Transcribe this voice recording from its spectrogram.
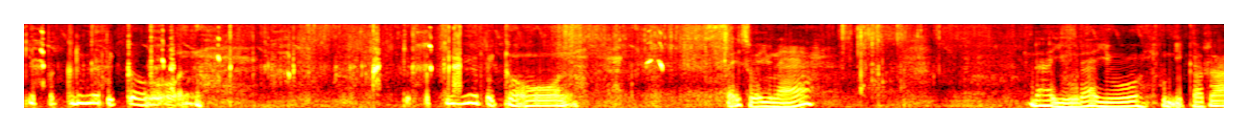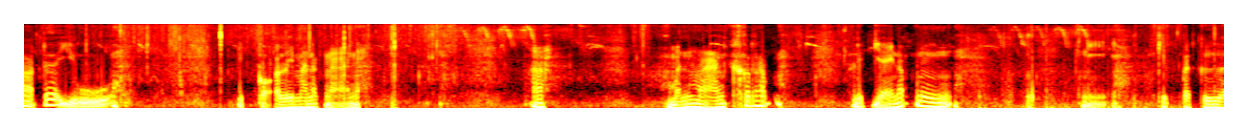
เก็บปลาเกลือไปก่อนเก็บปลาเกลือไปก่อนใสสวยอยู่นะ ได้อยู่ได้อยู่ คุณเอกราชได้อยู่ไปเกาะอะไรมานักหนาเนี่ยอะหมันหมานครับ เล็กใหญ่นับหนึ่งนี่เก็บปลาเกลือ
